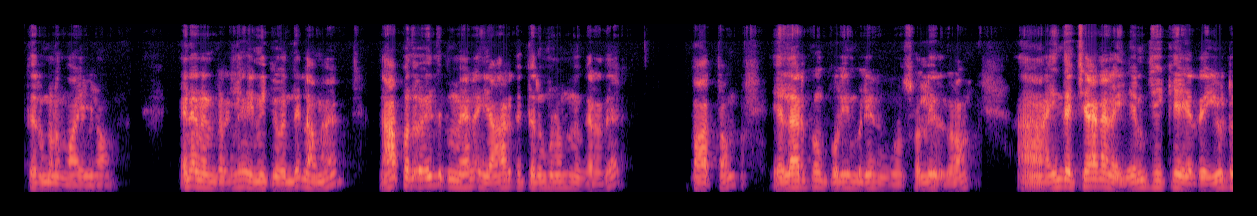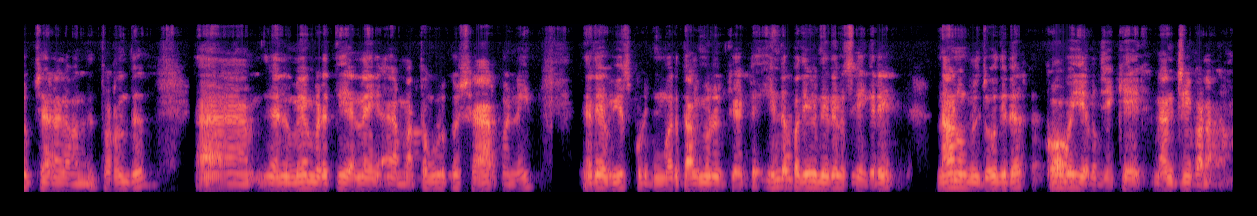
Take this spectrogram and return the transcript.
திருமணம் ஆகிடும் என்ன நண்பர்களே இன்னைக்கு வந்து நாம நாற்பது வயதுக்கு மேல யாருக்கு திருமணம்ங்கிறத பார்த்தோம். எல்லாருக்கும் புரியும்படியும் நம்ம சொல்லியிருக்கிறோம். இந்த சேனலை எம்ஜிகே என்ற யூடியூப் சேனலை வந்து தொடர்ந்து மேம்படுத்தி என்னை மற்றவங்களுக்கும் ஷேர் பண்ணி நிறைய வியூஸ் கொடுக்குமாறு தலைமுறையில் கேட்டு இந்த பதிவை நிறைவு செய்கிறேன். நான் உங்கள் ஜோதிடர் கோவை எம்ஜிகே நன்றி வணக்கம்.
